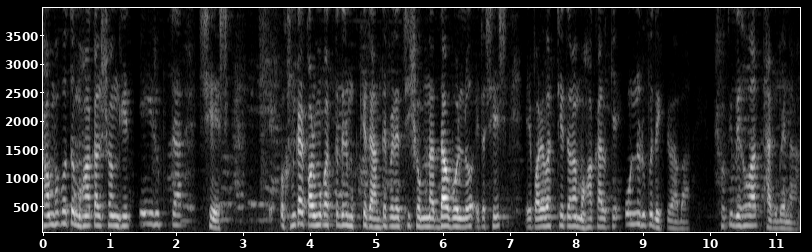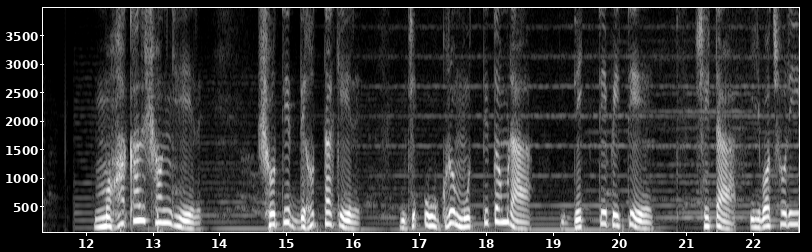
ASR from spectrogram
সম্ভবত মহাকাল সংঘের এই রূপটা শেষ। ওখানকার কর্মকর্তাদের মুখে জানতে পেরেছি, সোমনাথ দাও বলল, এটা শেষ। এর পরের থেকে তোমরা মহাকালকে অন্য রূপে দেখতে পাবা। সতী দেহ আর থাকবে না। মহাকাল সংঘের সতীর দেহত্যাগের যে উগ্র মূর্তি তোমরা দেখতে পেতে, সেটা এবছরই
